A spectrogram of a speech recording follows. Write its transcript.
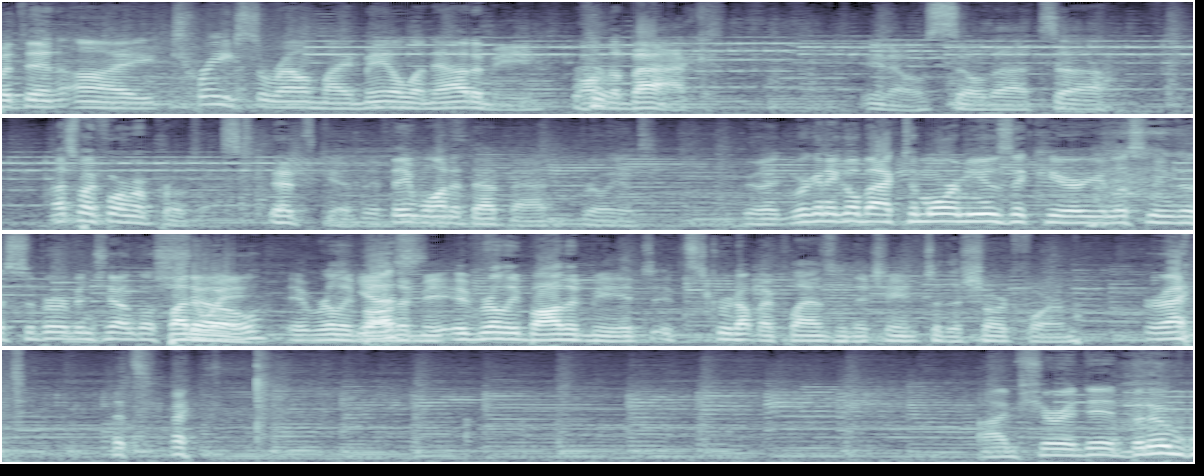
but then I trace around my male anatomy on the back. You know, so that uh, that's my form of protest. That's good. If they want it that bad, Brilliant. Good. We're going to go back to more music here. You're listening to the Suburban Jungle By Show. the way, it really Yes? bothered me. It really bothered me. It, it screwed up my plans when they changed to the short form. Right. That's right. I'm sure it did. Boom.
